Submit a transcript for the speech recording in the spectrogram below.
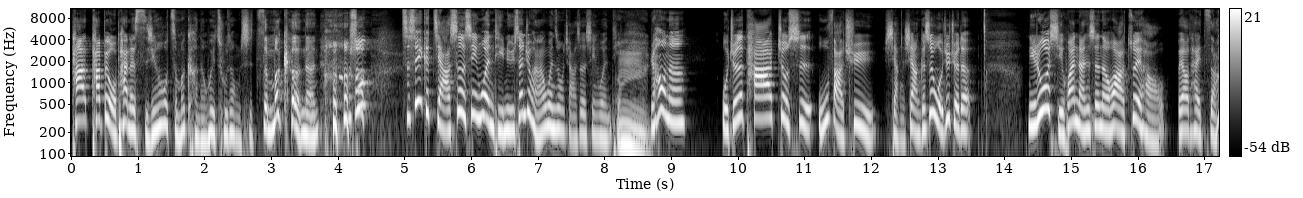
他他被我判了死刑，后怎么可能会出这种事？怎么可能？我说只是一个假设性问题，女生就很爱问这种假设性问题。嗯，然后呢，我觉得他就是无法去想象。可是我就觉得，你如果喜欢男生的话，最好不要太脏。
